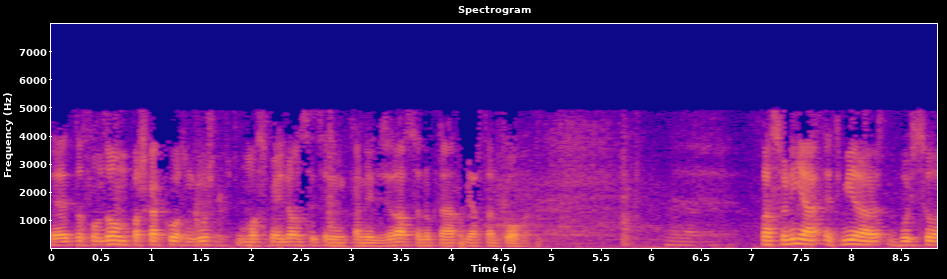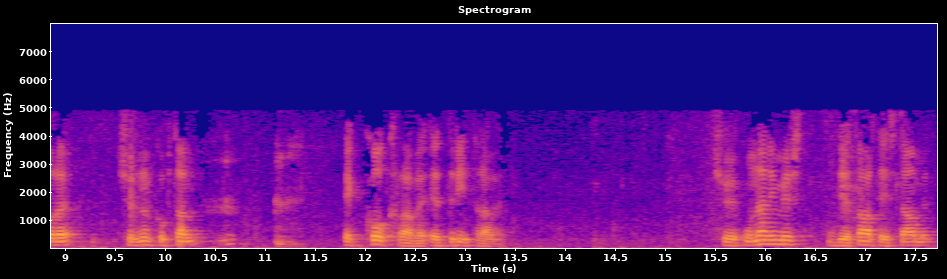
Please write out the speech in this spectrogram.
E do të mundohem për shkak kohës ngushtë, mos me i lon secilin ka një ligjëratë, se nuk na mjafton kohë. Pasunia e të mira bujësore që nënkupton e kokrrave, e drithrave, që unanimisht dijetarët e islamit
